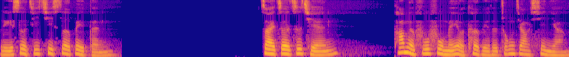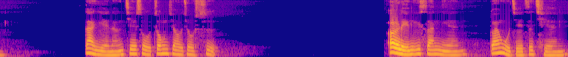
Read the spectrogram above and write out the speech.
镭射机器设备等。在这之前，他们夫妇没有特别的宗教信仰，但也能接受宗教就是。二零一三年端午节之前。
